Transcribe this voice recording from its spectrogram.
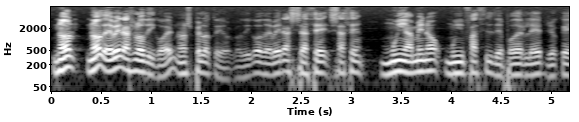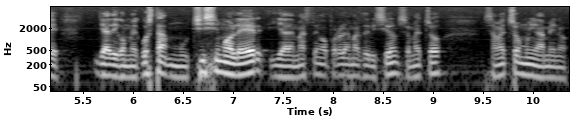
no, no, de veras lo digo, ¿eh? no es peloteo, lo digo de veras, se hace, se hace muy ameno, muy fácil de poder leer. Yo que, ya digo, me cuesta muchísimo leer y además tengo problemas de visión, se me ha hecho, se me ha hecho muy ameno.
